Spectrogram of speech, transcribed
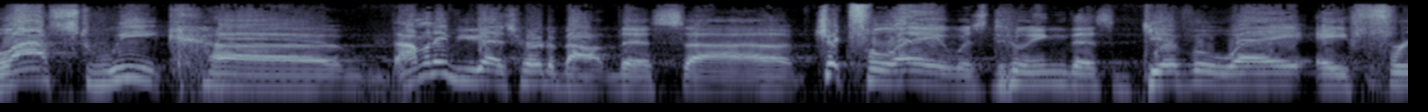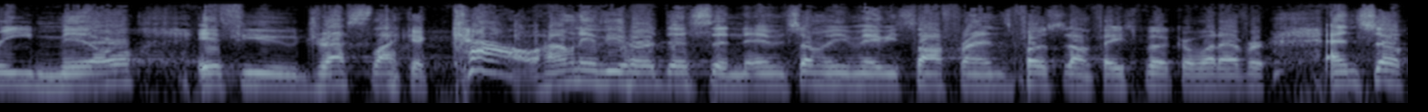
Last week, uh, how many of you guys heard about this? Uh, Chick fil A was doing this giveaway a free meal if you dress like a cow. How many of you heard this? And, and, some of you maybe saw friends posted on Facebook or whatever. And so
